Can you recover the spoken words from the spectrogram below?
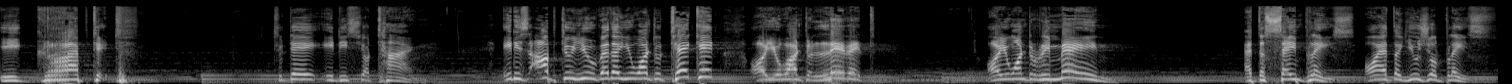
he grabbed it. Today it is your time it is up to you whether you want to take it or you want to live it or you want to remain at the same place or at the usual place.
